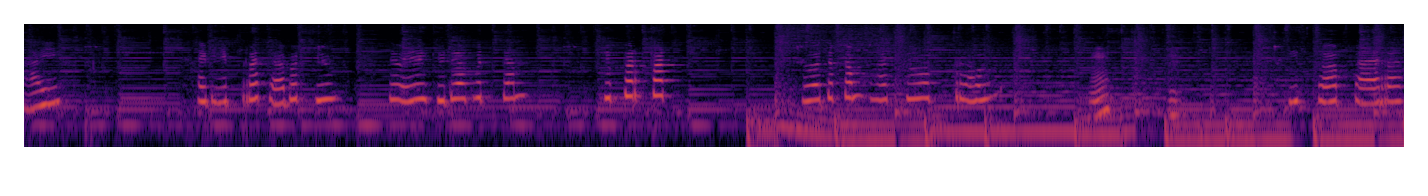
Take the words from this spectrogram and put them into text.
I, I be impressed about you. The way you talk with them. Super fat. Both of them are so proud. Hmm? It's so parrot.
